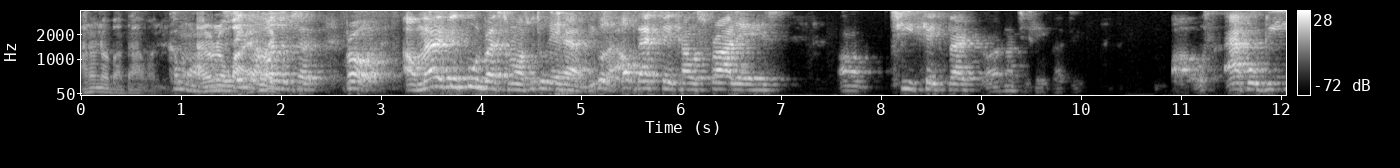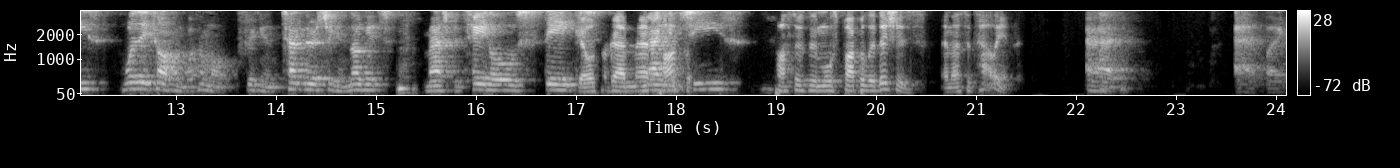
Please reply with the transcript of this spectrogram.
I don't know about that one. Come on, I don't know why. I Steak's feel 100%. Bro, American food restaurants, what do they have? You go to Outback Steakhouse Fridays, um, Cheesecake Factory, uh, not Cheesecake Factory. Uh, what's Applebee's? What are they talking about? Talking about freaking tenders, chicken nuggets, mashed potatoes, steaks, They also got mac and cheese Pasta is the most popular dishes, and that's Italian. at at like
